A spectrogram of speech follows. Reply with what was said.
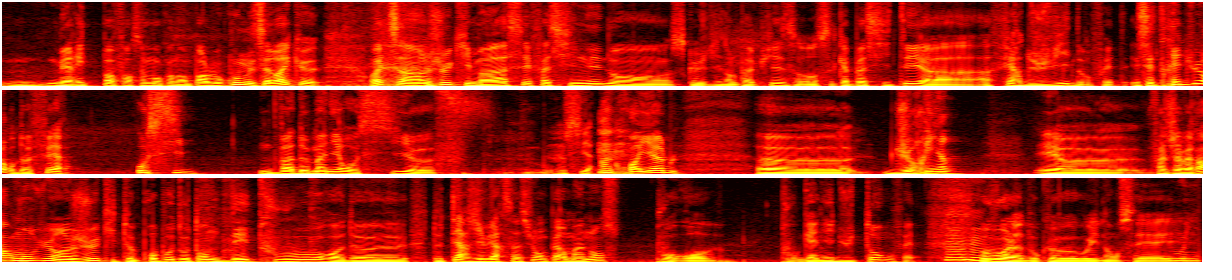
mérite pas forcément qu'on en parle beaucoup, mais c'est vrai que en fait, c'est un jeu qui m'a assez fasciné dans ce que je dis dans le papier, dans sa capacité à, à faire du vide, en fait. Et c'est très dur de faire aussi, va de manière aussi, euh, aussi incroyable euh, du rien. Et euh, enfin, j'avais rarement vu un jeu qui te propose autant de détours, de, de tergiversations en permanence pour, euh, pour gagner du temps, en fait. Mhm. Bon, voilà, donc euh, oui, non, c'est, Oui.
